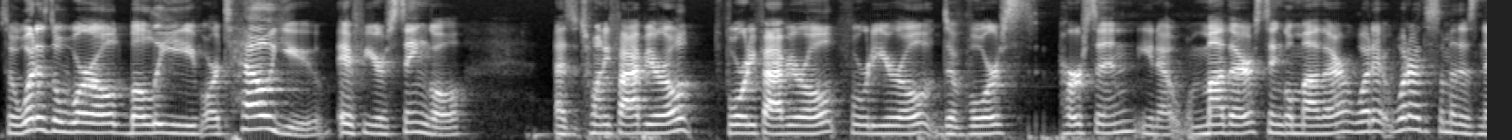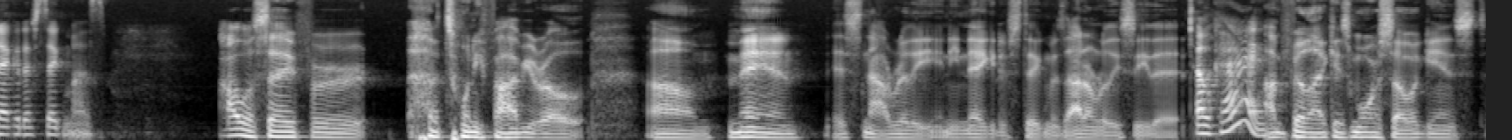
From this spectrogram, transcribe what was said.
So what does the world believe or tell you if you're single as a 25 year old, 45 year old, 40 year old, divorced person, you know, mother, single mother? What are, what are some of those negative stigmas? I would say for a 25 year old, um, man, it's not really any negative stigmas. I don't really see that. Okay. I feel like it's more so against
